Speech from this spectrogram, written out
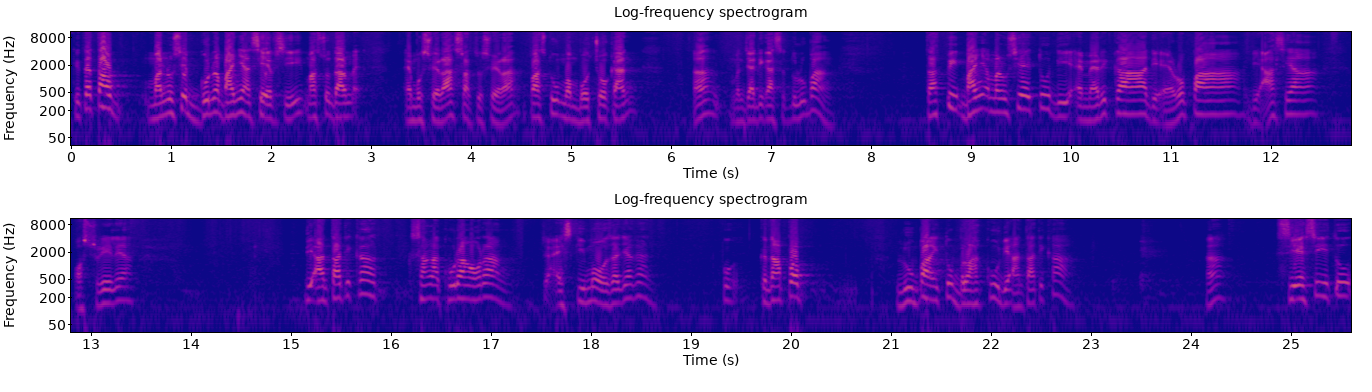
Kita tahu manusia guna banyak CFC masuk dalam atmosfera, stratosfera, lepas tu membocorkan, ha, menjadikan satu lubang. Tapi banyak manusia itu di Amerika, di Eropah, di Asia, Australia. Di Antartika sangat kurang orang. Eskimo saja kan. Kenapa lubang itu berlaku di Antartika? Ha? CFC itu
